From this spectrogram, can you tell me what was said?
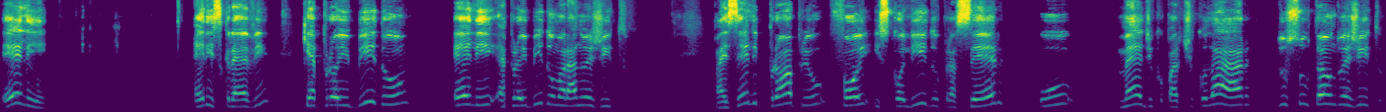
ele, ele escreve que é proibido ele é proibido morar no Egito. Mas ele próprio foi escolhido para ser o médico particular do sultão do Egito.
